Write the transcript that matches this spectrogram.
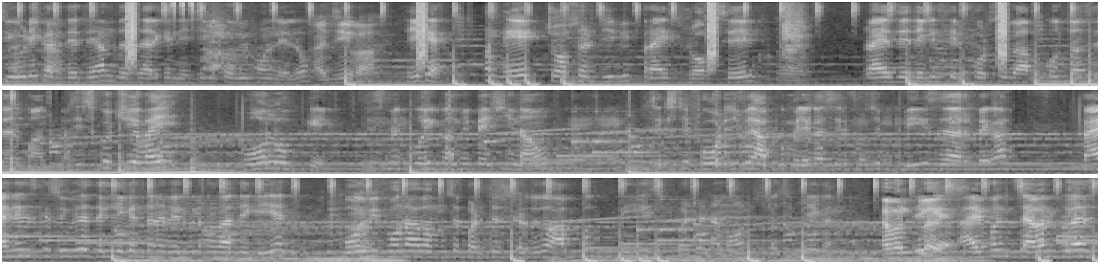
सीओडी कर देते हैं हम दस हज़ार के नीचे की कोई भी फ़ोन ले लो। अजी वाह। ठीक है? फ़ोन एट चौसठ GB price drop sale price दे देंगे सिर्फ़ और सिर्फ़ आपको दस हज़ार पाँच सौ जिसको चाहिए भाई ऑल ओके जिसमें कोई कमी पेशी ना हो। हम्म, सिक्सटी फोर जीबी आपको मिलेगा सिर्फ़ और सिर्फ़ बीस हज़ार रुपए का। फाइनेंस की सुविधा दिल्ली के अंदर अवेलेबल करवा दी गई है। कोई भी फ़ोन आप हमसे परचेज करते हो तो आपको तीस परसेंट अमाउंट बस पे करना है। है। IPhone seven plus.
